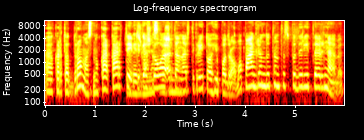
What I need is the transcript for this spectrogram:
uh, kartodromas, nu, kar kartingai. Taip, tik aš galvoju, ar ten ar tikrai to hipodromo pagrindu ten tas padaryti ar ne. Bet,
